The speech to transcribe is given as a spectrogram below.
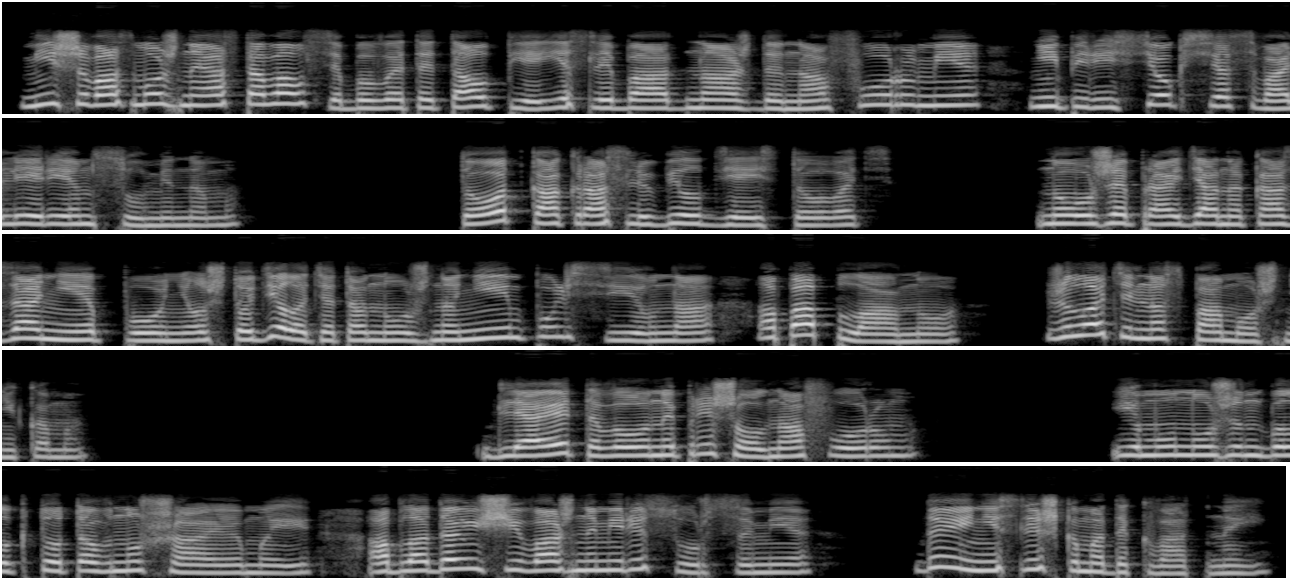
Миша, возможно, и оставался бы в этой толпе, если бы однажды на форуме не пересекся с Валерием Суминым. Тот как раз любил действовать, но уже пройдя наказание, понял, что делать это нужно не импульсивно, а по плану, желательно с помощником. Для этого он и пришел на форум. Ему нужен был кто-то внушаемый, обладающий важными ресурсами, да и не слишком адекватный.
